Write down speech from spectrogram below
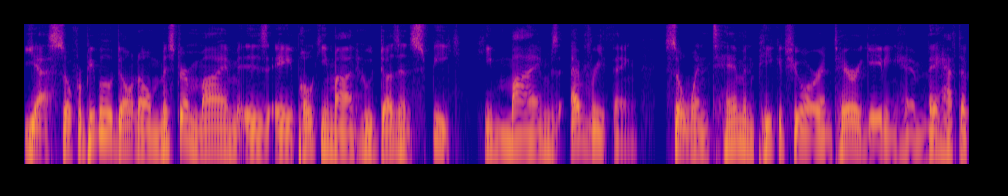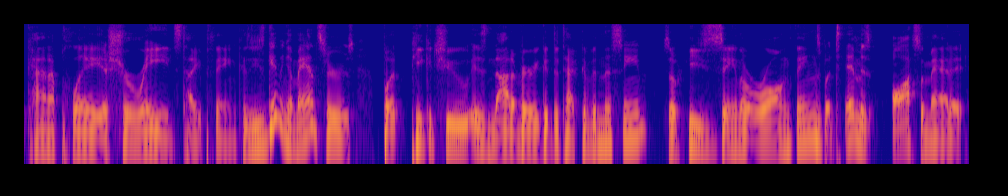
Yes, so for people who don't know, Mr. Mime is a Pokemon who doesn't speak. He mimes everything. So when Tim and Pikachu are interrogating him, they have to kind of play a charades type thing because he's giving them answers, but Pikachu is not a very good detective in this scene. So he's saying the wrong things, but Tim is awesome at it,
